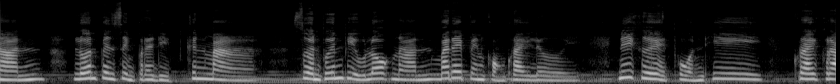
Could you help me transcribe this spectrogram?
นั้นล้วนเป็นสิ่งประดิษฐ์ขึ้นมา ส่วนพื้นผิวโลกนั้นไม่ได้เป็นของใครเลย นี่คือเหตุผลที่ใคร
